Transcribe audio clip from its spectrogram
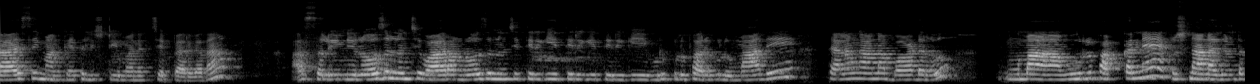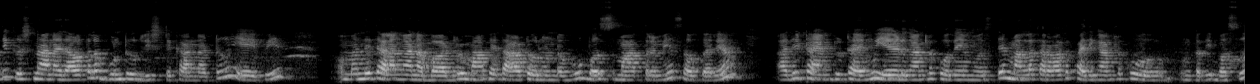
రాసి మనకైతే లిస్ట్ ఇవ్వమని చెప్పారు కదా. అసలు ఇన్ని రోజుల నుంచి వారం రోజుల నుంచి తిరిగి తిరిగి తిరిగి ఉరుకులు పరుగులు. మాది తెలంగాణ బార్డరు. మా ఊర్లో పక్కనే కృష్ణానది ఉంటుంది. కృష్ణానది అవతల గుంటూరు డిస్టిక్ అన్నట్టు ఏపీ. మంది తెలంగాణ బార్డరు. మాకైతే ఆటోలు ఉండవు. బస్సు మాత్రమే సౌకర్యం. అది టైం టు టైం ఏడు గంటలకు ఉదయం వస్తే మళ్ళీ తర్వాత పది గంటలకు ఉంటుంది బస్సు.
